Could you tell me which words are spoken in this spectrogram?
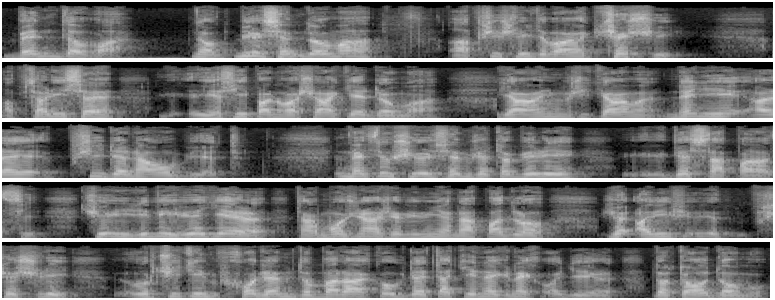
Bendova. No, byl jsem doma a přišli doma Češi a ptali se, jestli pan Vašák je doma. Já jim říkám, není, ale přijde na oběd. Netušil jsem, že to byli gestapáci. Čili kdybych věděl, tak možná, že by mě napadlo, že aby přešli určitým vchodem do baráku, kde tatínek nechodil do toho domu.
